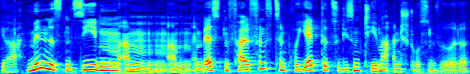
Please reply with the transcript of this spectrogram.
ja, mindestens sieben, am, am, im besten Fall 15 Projekte zu diesem Thema anstoßen würde.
